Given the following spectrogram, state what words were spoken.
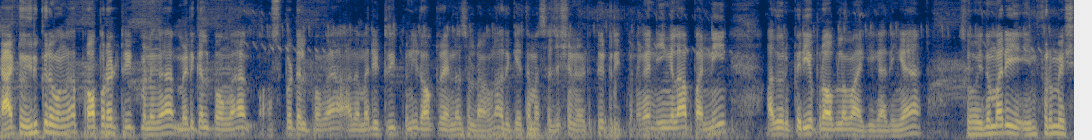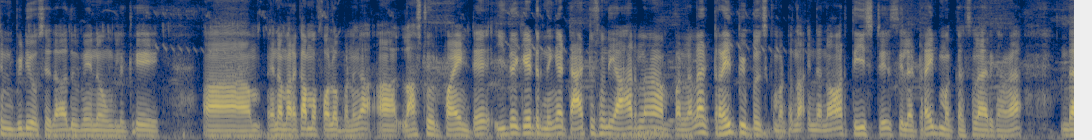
டாட்டூ இருக்கிறவங்க ப்ராப்பராக ட்ரீட் பண்ணுங்கள் மெடிக்கல் போங்க ஹாஸ்பிட்டல் போங்க அந்த மாதிரி ட்ரீட் பண்ணி டாக்டர் என்ன சொல்கிறாங்களோ அதுக்கேற்ற மாதிரி சஜஷன் எடுத்து ட்ரீட் பண்ணுங்கள் நீங்களாக பண்ணி அது ஒரு பெரிய ப்ராப்ளமாக ஆக்கிக்காதீங்க. ஸோ இது மாதிரி இன்ஃபர்மேஷன் வீடியோஸ் ஏதாவது வேணும் உங்களுக்கு? என்ன மறக்காமல் ஃபாலோ பண்ணுங்கள் லாஸ்ட் ஒரு பாயிண்ட்டு இதை கேட்டிருந்தீங்க டேட்டூஸ் வந்து யாரெல்லாம் பண்ணலாம் ட்ரைப் பீப்புள்ஸ்க்கு மட்டும்தான். இந்த நார்த் ஈஸ்ட்டு சில ட்ரைப் மக்கள்ஸ்லாம் இருக்காங்க. இந்த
